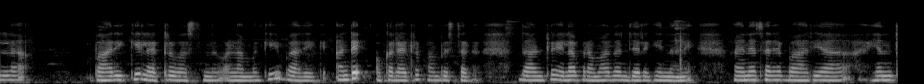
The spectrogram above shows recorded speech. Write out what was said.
ల- భార్యకి లెటర్ వస్తుంది వాళ్ళ అమ్మకి భార్యకి. అంటే ఒక లెటర్ పంపిస్తాడు. దాంట్లో ఇలా ప్రమాదం జరిగిందని. అయినా సరే భార్య ఎంత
